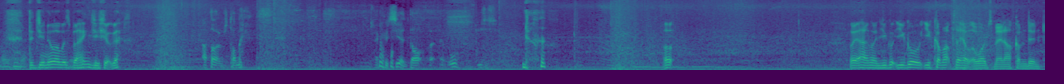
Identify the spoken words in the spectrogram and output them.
Where is? Did you know I was behind you, Shotgun? I thought it was Tommy. I could see a dot, but oh, Jesus. Oh. Wait, hang on. You go. You go. You come up the hill towards me, and I'll come down.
